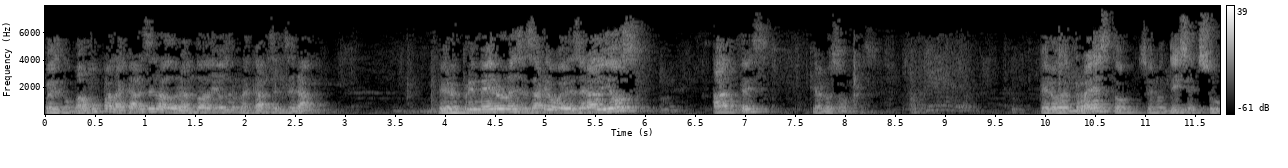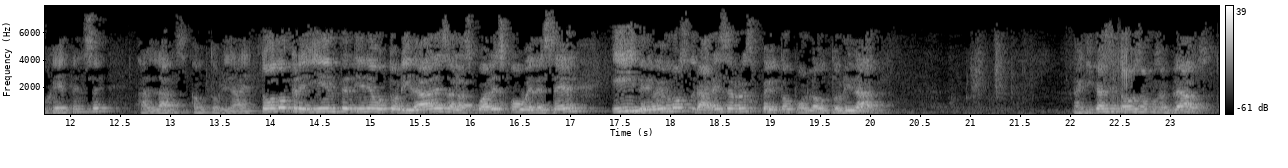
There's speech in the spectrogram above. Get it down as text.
Pues nos vamos para la cárcel adorando a Dios en la cárcel, será. Pero es primero necesario obedecer a Dios antes que a los hombres. Pero del resto se nos dice, sujétense a las autoridades. Todo creyente tiene autoridades a las cuales obedecer y debe mostrar ese respeto por la autoridad. Aquí casi todos somos empleados.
